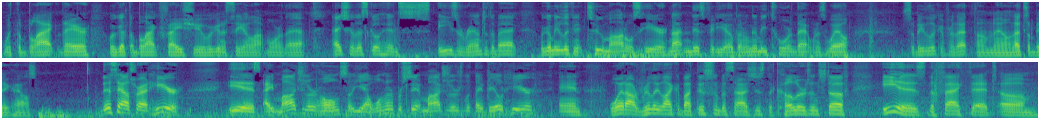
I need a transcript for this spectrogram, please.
with the black there. We've got the black fascia. We're gonna see a lot more of that. Actually, let's go ahead and ease around to the back. We're gonna be looking at two models here, not in this video, but I'm gonna be touring that one as well. So be looking for that thumbnail. That's a big house. This house right here is a modular home. So yeah, 100% modular is what they build here. And what I really like about this one, besides just the colors and stuff, is the fact that um,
